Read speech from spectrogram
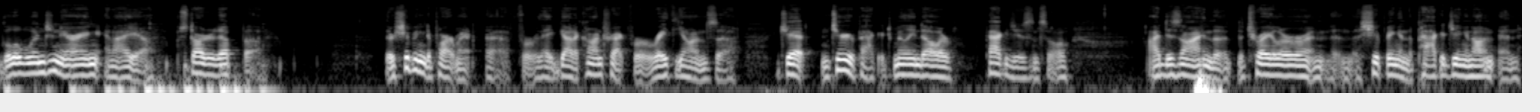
Global Engineering, and I uh, started up uh, their shipping department uh, for. They got a contract for Raytheon's uh, jet interior package, million dollar packages, and so I designed the, the trailer and, and the shipping and the packaging and on and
